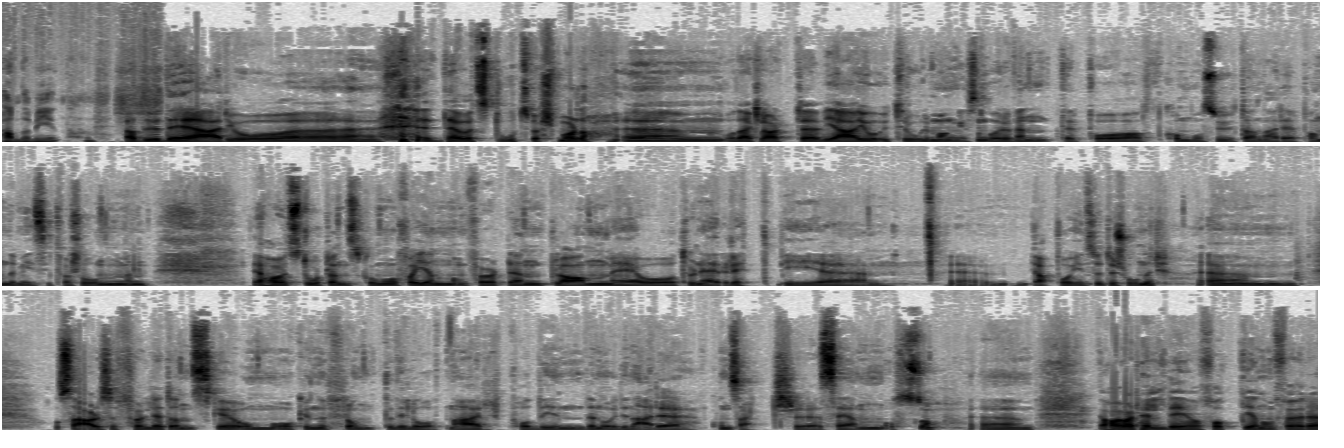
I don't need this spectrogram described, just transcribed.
pandemien? Ja, du, det er jo Det er jo et stort spørsmål, da. Og det er klart, vi er jo utrolig mange som går og venter på å komme oss ut av den pandemisituasjonen. men jeg har et stort ønske om å få gjennomført den planen med å turnere litt i, eh, eh, ja, på institusjoner. Um, og så er det selvfølgelig et ønske om å kunne fronte de låtene her på din, den ordinære konsertscenen også. Jeg har vært heldig og fått gjennomføre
